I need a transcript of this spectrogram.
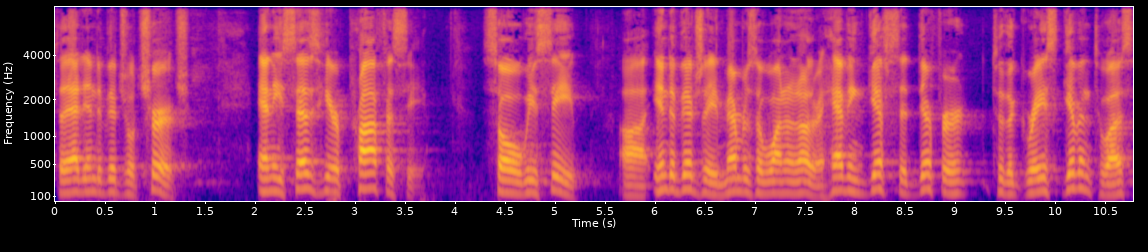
to that individual church. And he says here prophecy. So we see uh, individually members of one another, having gifts that differ to the grace given to us,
